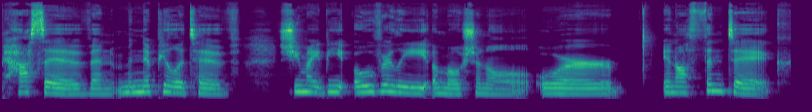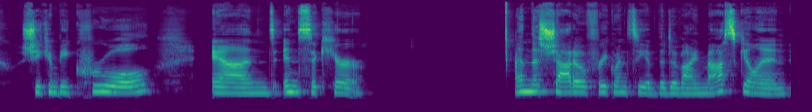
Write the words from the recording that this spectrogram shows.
passive and manipulative. She might be overly emotional or inauthentic. She can be cruel and insecure. And the shadow frequency of the divine masculine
